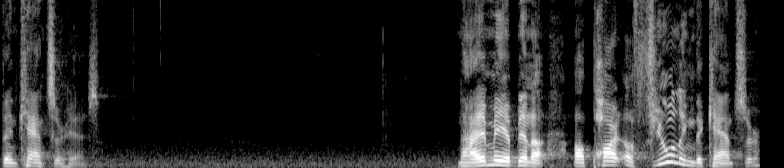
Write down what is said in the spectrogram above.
than cancer has. Now, it may have been a, a part of fueling the cancer,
